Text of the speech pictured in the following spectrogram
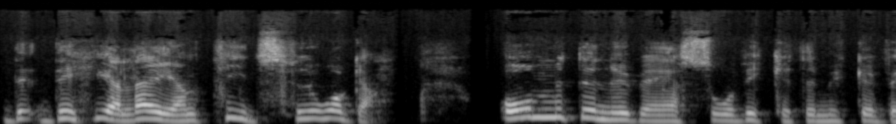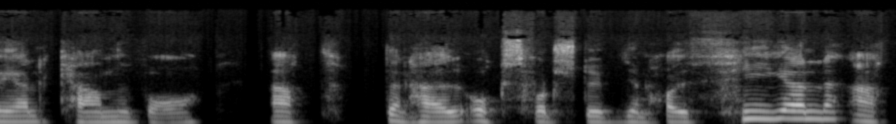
det, det hela är en tidsfråga. Om det nu är så, vilket det mycket väl kan vara, att den här Oxfordstudien har fel, att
